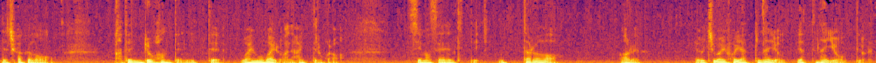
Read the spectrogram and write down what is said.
て。で、近くの家電量販店に行って、Y モバイルがね、入ってるから、すいませんって言って行ったら、あれ、うち Wi-Fi やってないよ、やってないよって言われて。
